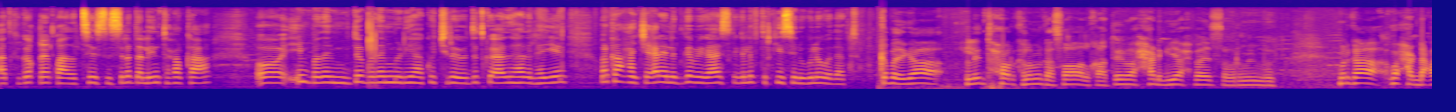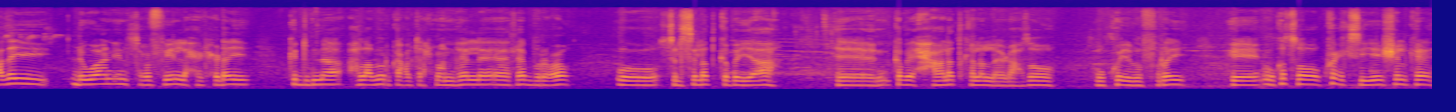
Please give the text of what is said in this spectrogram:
aad kaga qayb qaadatay silsilada liinta xolka oo in badan muddo badan midyaha ku jiray oo dadku aad u hadal hayeen. Marka waxaan jeclay inaad gabaygaa iskaga laftarkiisa nagula wadaagto. Gabayga linta xoorkale markaa soo hadal qaatay waa xadhig iyo waxbaa sawirmay moogta marka waxaa dhacday dhowaan in suxufiyiin la xidhxidhay kadibna hal abuurka cabdiraxmaan heelle ee reer burco oo silsilad gabaya ah gabay xaalad kale la idhaahdo uu ku iba furay. Uu ka soo ku xigsiiyey shilka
